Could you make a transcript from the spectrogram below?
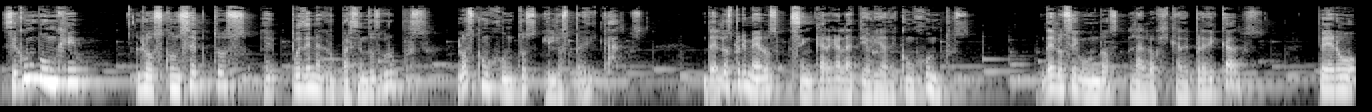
Según Bunge, los conceptos eh, pueden agruparse en dos grupos, los conjuntos y los predicados. De los primeros se encarga la teoría de conjuntos, de los segundos la lógica de predicados, pero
